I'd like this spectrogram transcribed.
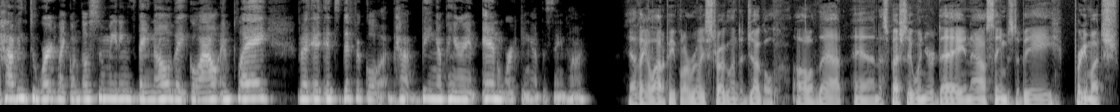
having to work like on those Zoom meetings, they know they go out and play, but it, it's difficult being a parent and working at the same time. Yeah, I think a lot of people are really struggling to juggle all of that. And especially when your day now seems to be pretty much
